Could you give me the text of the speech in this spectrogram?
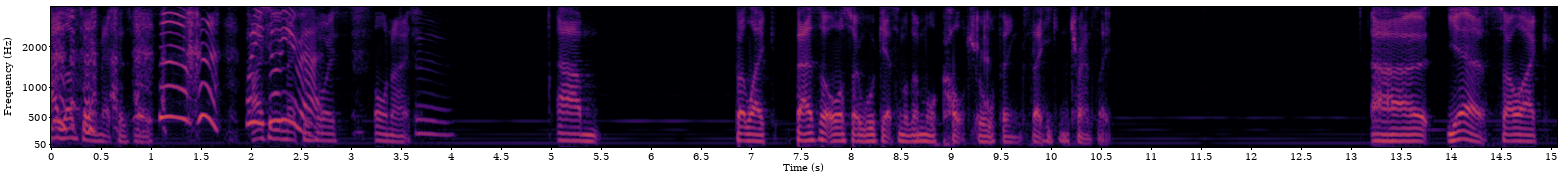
I love doing Metka's voice. what are I you do talking Metka's about? voice all night. Um, but like Bazza also will get some of the more cultural things that he can translate. Uh, yeah. So like,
